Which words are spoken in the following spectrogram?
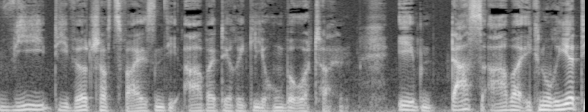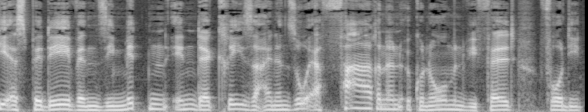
wie die Wirtschaftsweisen die Arbeit der Regierung beurteilen. Eben das aber ignoriert die SPD, wenn sie mitten in der Krise einen so erfahrenen Ökonomen wie Feld vor die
